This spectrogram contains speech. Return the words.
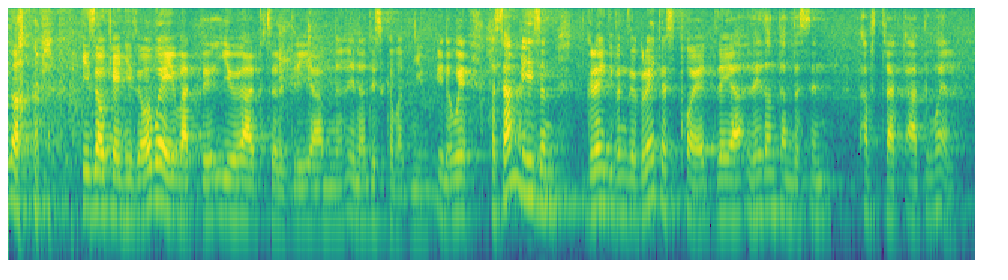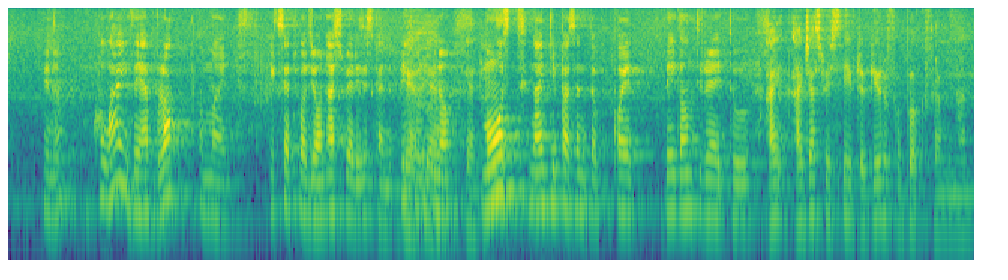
no. he's okay in his own way, but uh, you absolutely um, you know discovered new in a way. For some reason, great even the greatest poet they are they don't understand abstract art well. You know why they have blocked of mind, except for John Ashbery, this kind of people. Yeah, yeah, you know, yeah. most ninety percent of poets, they don't relate to. I, I just received a beautiful book from um,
